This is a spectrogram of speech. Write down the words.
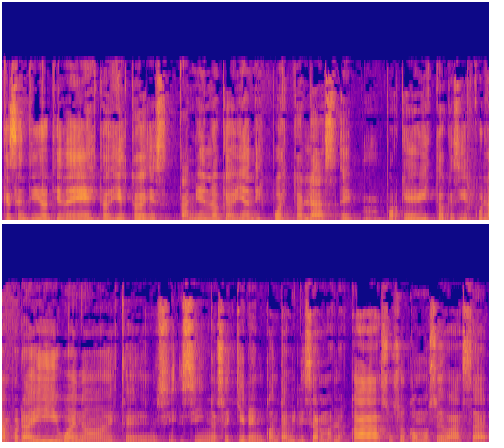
¿Qué sentido tiene esto? Y esto es también lo que habían dispuesto las, porque he visto que circulan por ahí, bueno, este, si, si no se quieren contabilizar más los casos o cómo se va a hacer.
